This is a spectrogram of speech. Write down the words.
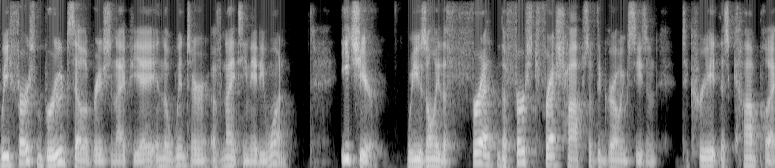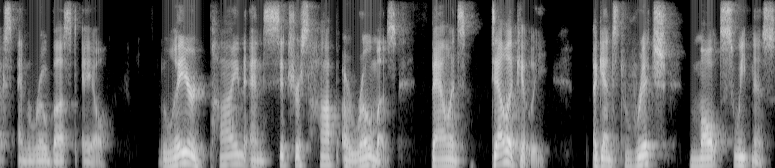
we first brewed Celebration IPA in the winter of 1981. Each year, we use only the fre- the first fresh hops of the growing season to create this complex and robust ale. Layered pine and citrus hop aromas balance delicately against rich malt sweetness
